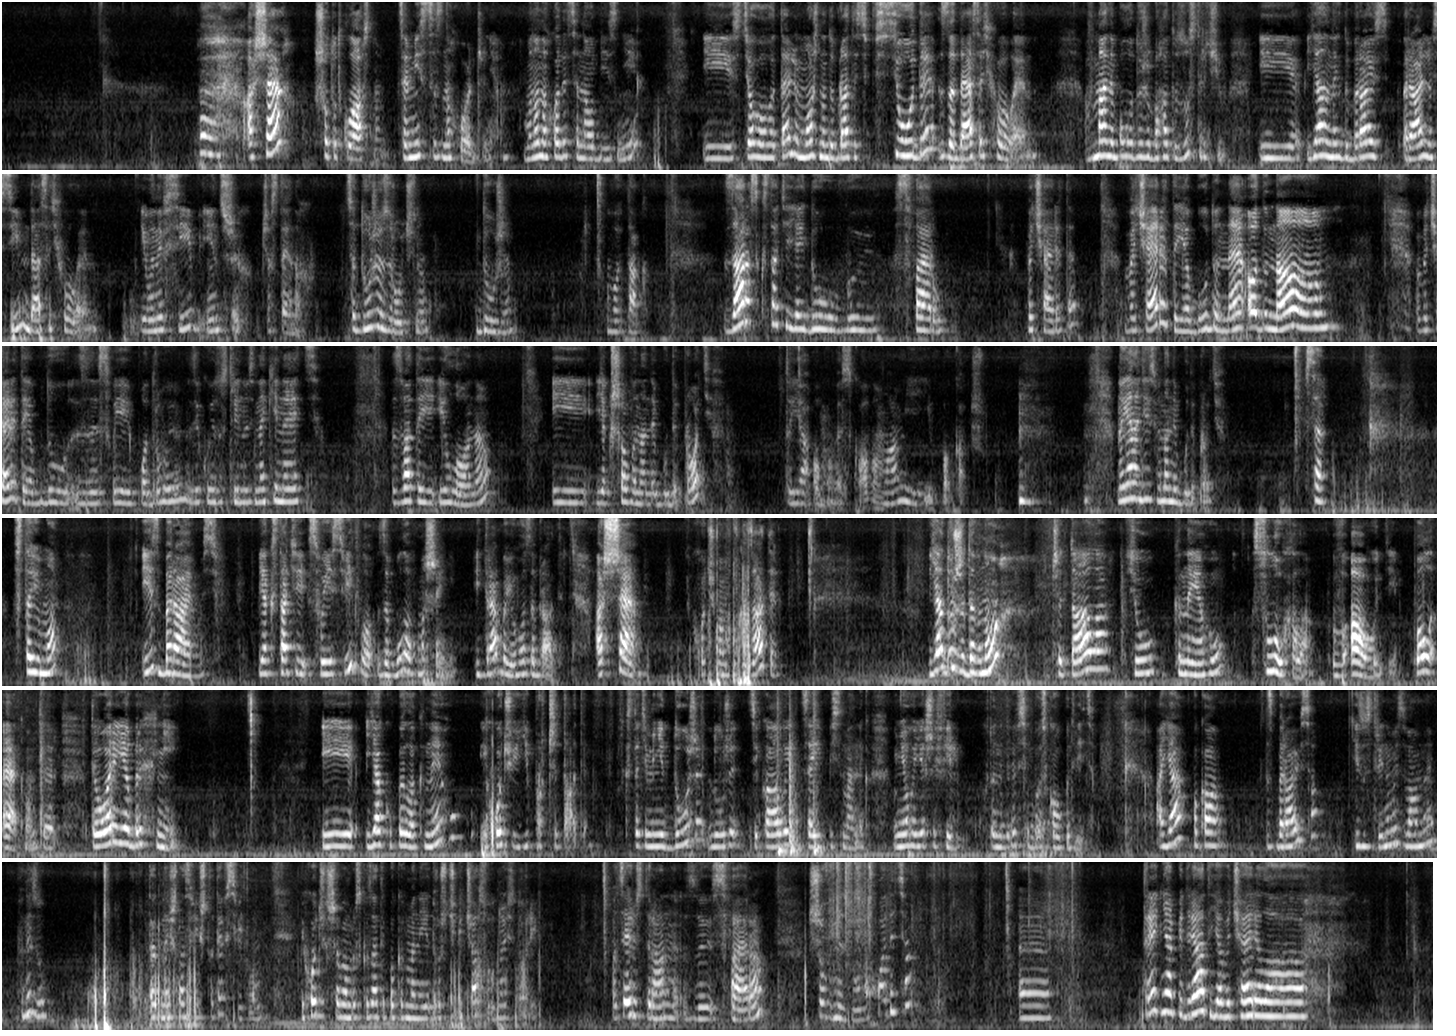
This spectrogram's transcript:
А ще, що тут класно, це місце знаходження. Воно знаходиться на об'їзні, і з цього готелю можна добратися всюди за 10 хвилин. В мене було дуже багато зустрічів, і я на них добираюсь реально 7-10 хвилин. І вони всі в інших частинах. Це дуже зручно. Дуже. От так. Зараз, кстати, я йду в сферу вечеряти. Вечеряти я буду не одна. Вечеряти я буду з своєю подругою, з якою зустрінусь на кінець. Звати її Ілона. І якщо вона не буде проти, то я обов'язково вам її покажу. Ну, я надіюсь, вона не буде проти. Все. Встаємо і збираємось. Я, кстати, своє світло забула в машині, і треба його забрати. А ще хочу вам показати. Я дуже давно читала цю книгу, слухала в ауді Пол Екман Теорія брехні. І я купила книгу і хочу її прочитати. Кстати, мені дуже-дуже цікавий цей письменник. В нього є ще фільм. Хто не дивився, обов'язково подивіться. А я поки збираюся і зустрінемось з вами внизу. Так, знайшла свій штатив світлом. І хочу ще вам розказати, поки в мене є трошечки часу, одну історію. Оцей ресторан з сфера, що внизу знаходиться. Е, Три дня підряд я вечеряла.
